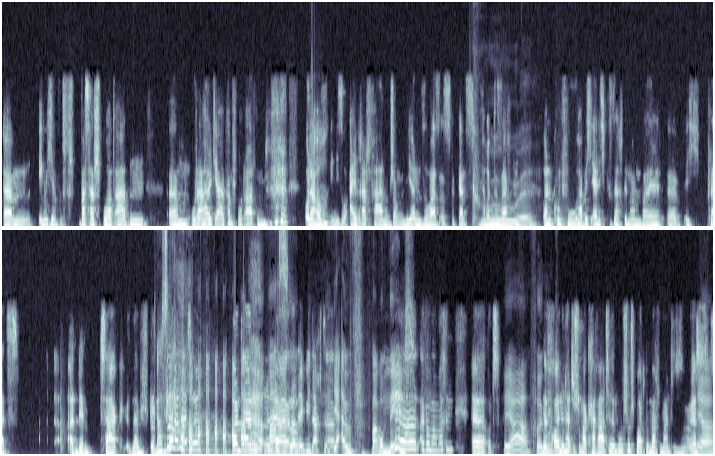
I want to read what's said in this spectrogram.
ähm, irgendwelche Wassersportarten ähm, oder halt ja Kampfsportarten oder mhm. auch irgendwie so Einradfahren und Jonglieren und sowas. Also es gibt ganz cool. verrückte Sachen. Und Kung Fu habe ich ehrlich gesagt genommen, weil äh, ich Platz an dem Tag in einem Stundenplan so. hatte und dann, äh, so. dann irgendwie dachte, ja, warum nicht? Ja, einfach mal machen. Äh, und ja, voll eine gut. Freundin hatte schon mal Karate im Hochschulsport gemacht und meinte so, das, ja.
